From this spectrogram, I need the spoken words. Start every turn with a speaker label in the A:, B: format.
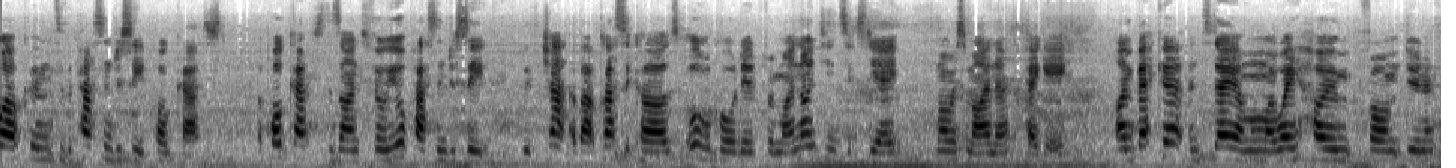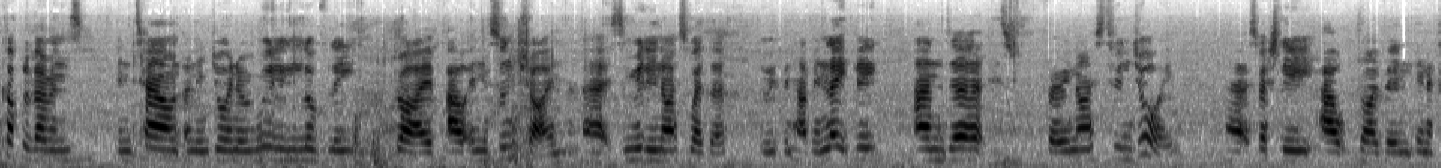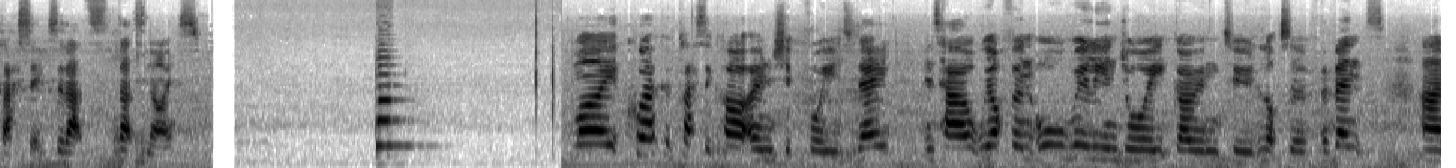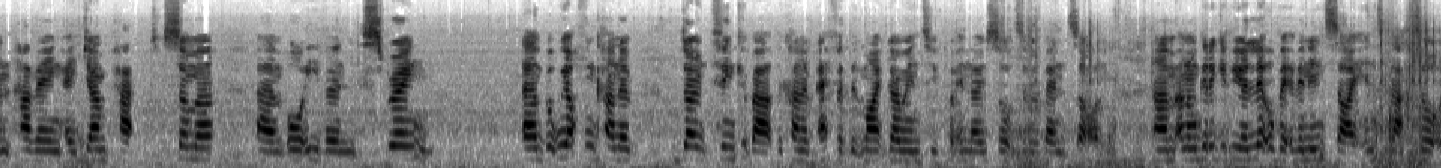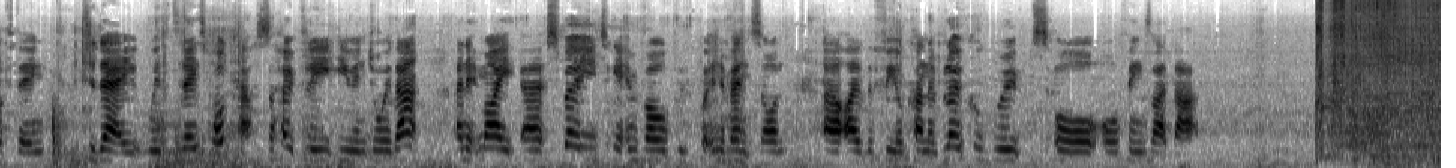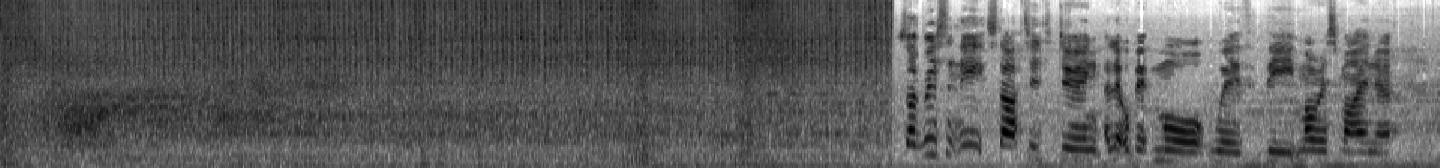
A: welcome to the Passenger Seat Podcast, a podcast designed to fill your passenger seat with chat about classic cars, all recorded from my 1968 Morris Minor Peggy. I'm Becca, and today I'm on my way home from doing a couple of errands in town and enjoying a really lovely drive out in the sunshine. Uh, it's some really nice weather that we've been having lately, and uh, it's very nice to enjoy uh, especially out driving in a classic. So that's that's nice. My quirk of classic car ownership for you today is how we often all really enjoy going to lots of events and having a jam-packed summer um, or even spring. Um, but we often kind of don't think about the kind of effort that might go into putting those sorts of events on. Um, and I'm going to give you a little bit of an insight into that sort of thing today with today's podcast. So hopefully you enjoy that, and it might uh, spur you to get involved with putting events on, uh, either for your kind of local groups or, or things like that. So I've recently started doing a little bit more with the Morris Minor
